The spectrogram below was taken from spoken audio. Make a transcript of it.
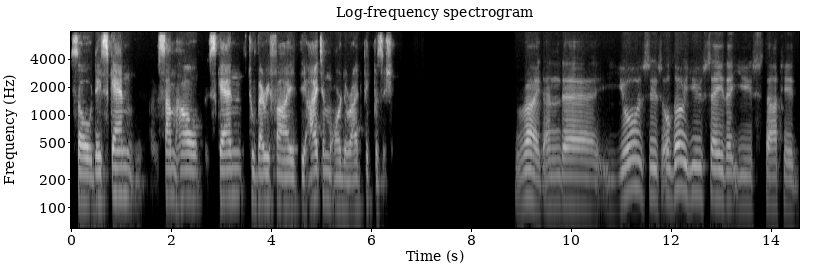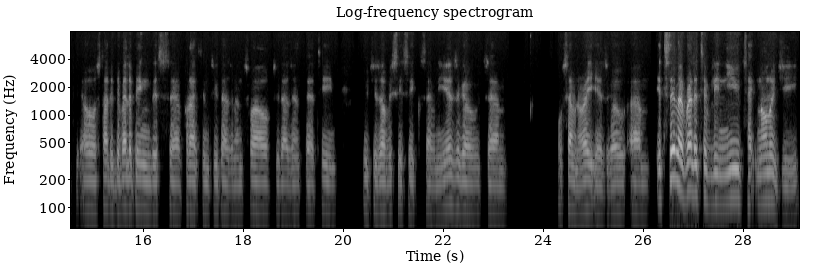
So they scan somehow scan to verify the item or the right pick position Right, and uh, yours is, although you say that you started or started developing this uh, product in 2012, 2013, which is obviously six, seven years ago, um, or seven or eight years ago, um, it's still a relatively new technology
